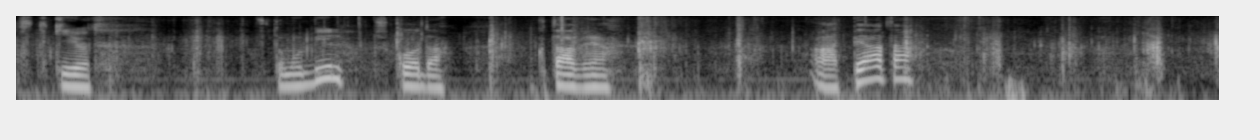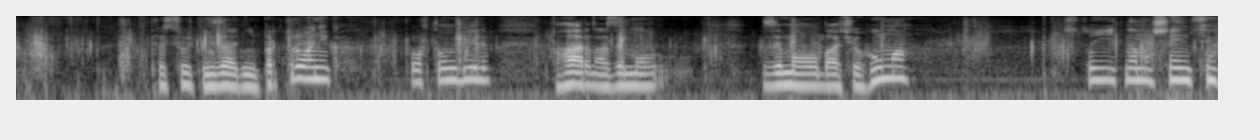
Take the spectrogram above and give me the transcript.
Ось такий от автомобіль. Шкода Octavia А5. Присутній задній парктронік по автомобілю. Гарна зимов... зимова бачу гума стоїть на машинці.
